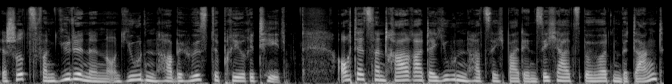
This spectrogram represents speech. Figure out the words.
Der Schutz von Jüdinnen und Juden habe höchste Priorität. Auch der Zentralrat der Juden hat sich bei den Sicherheitsbehörden bedankt.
